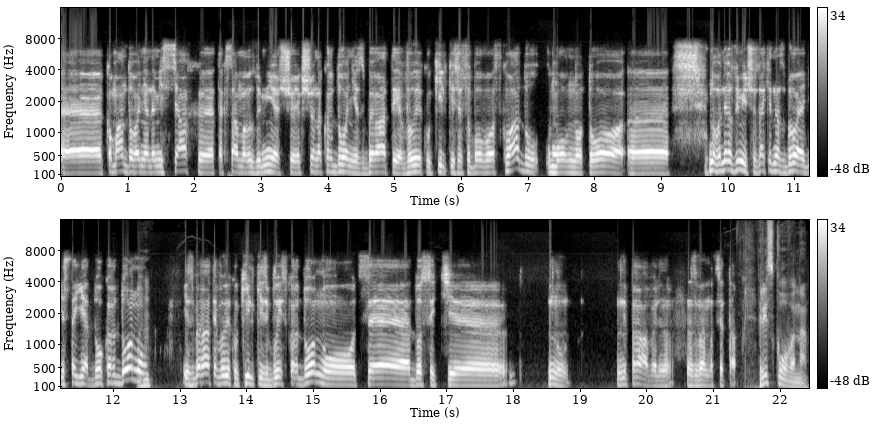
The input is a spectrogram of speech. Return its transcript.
е, командування на місцях е, так само розуміє, що якщо на кордоні збирати велику кількість особового складу, умовно, то е, ну вони розуміють, що західна зброя дістає до кордону. І збирати велику кількість близь кордону це досить е, ну, неправильно, назвемо це так. Рискованно.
